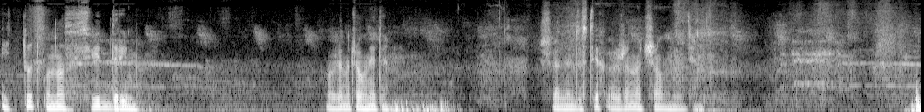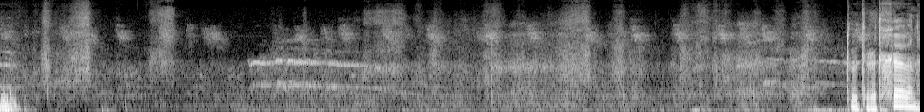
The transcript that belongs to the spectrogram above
І тут у нас світ дрім. Вже почав гнити. Ще не достиг, а вже почав гнити. Тут Red Heaven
